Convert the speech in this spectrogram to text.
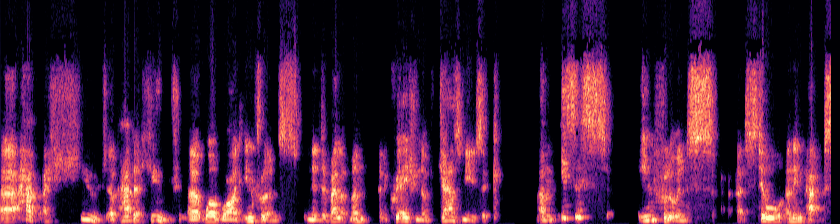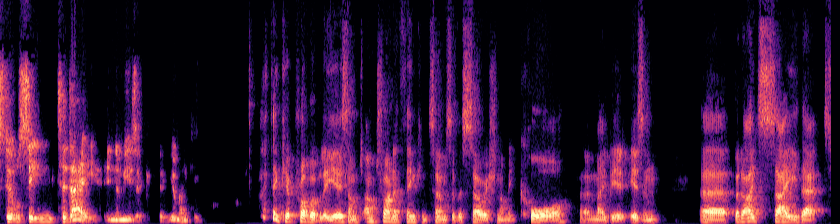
uh, have a huge, have had a huge uh, worldwide influence in the development and creation of jazz music. Um, is this influence uh, still an impact still seen today in the music that you're making? I think it probably is. I'm, I'm trying to think in terms of a Salvation Army corps. Uh, maybe it isn't. Uh, but I'd say that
